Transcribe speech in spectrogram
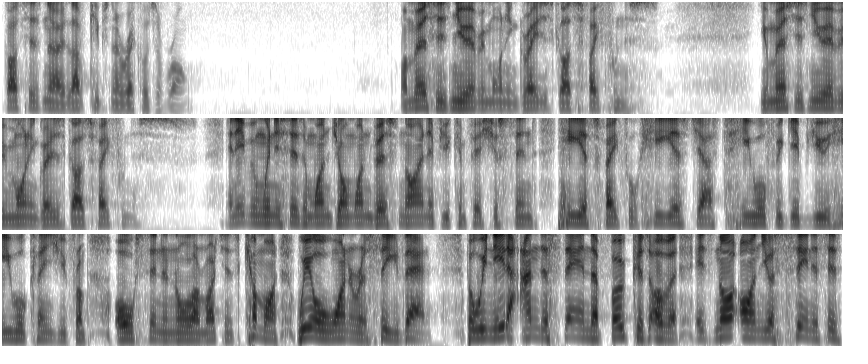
God says, No, love keeps no records of wrong. My mercy is new every morning. Great is God's faithfulness. Your mercy is new every morning. Great is God's faithfulness. And even when he says in 1 John 1, verse 9, if you confess your sins, he is faithful, he is just, he will forgive you, he will cleanse you from all sin and all unrighteousness. Come on, we all want to receive that. But we need to understand the focus of it. It's not on your sin. It says,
